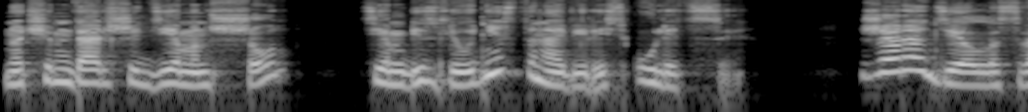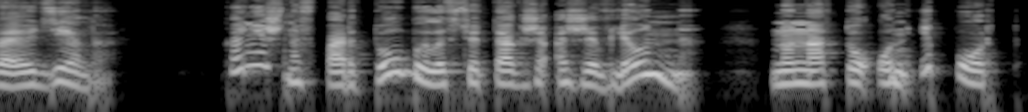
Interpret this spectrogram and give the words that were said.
но чем дальше демон шел, тем безлюднее становились улицы. Жара делала свое дело. Конечно, в порту было все так же оживленно, но на то он и порт,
